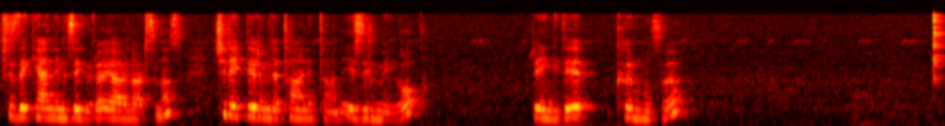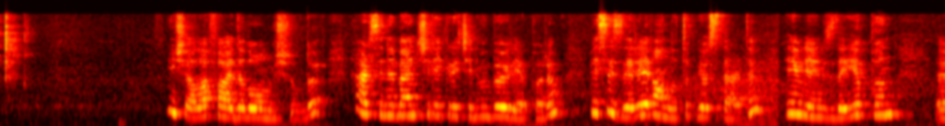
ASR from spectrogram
Siz de kendinize göre ayarlarsınız. Çileklerimde tane tane ezilme yok. Rengi de kırmızı. İnşallah faydalı olmuşumdur. Her sene ben çilek reçelimi böyle yaparım ve sizlere anlatıp gösterdim. Evlerinizde yapın, e,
